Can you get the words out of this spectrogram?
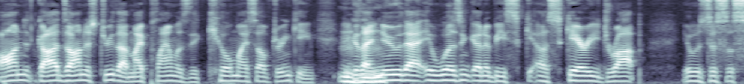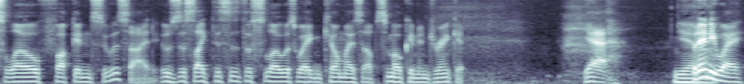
on God's honest truth. That my plan was to kill myself drinking because Mm-hmm. I knew that it wasn't gonna be a scary drop. It was just a slow fucking suicide. It was just like this is the slowest way I can kill myself: smoking and drink it. Yeah. yeah. But anyway,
